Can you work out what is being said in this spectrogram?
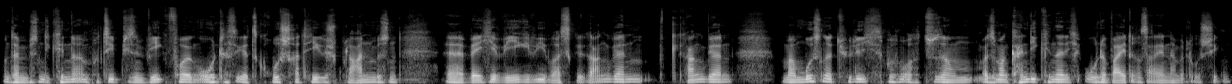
und dann müssen die Kinder im Prinzip diesem Weg folgen, ohne dass sie jetzt groß strategisch planen müssen, äh, welche Wege wie was gegangen werden, gegangen werden. Man muss natürlich, das muss man auch dazu sagen, also man kann die Kinder nicht ohne weiteres allein damit losschicken.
